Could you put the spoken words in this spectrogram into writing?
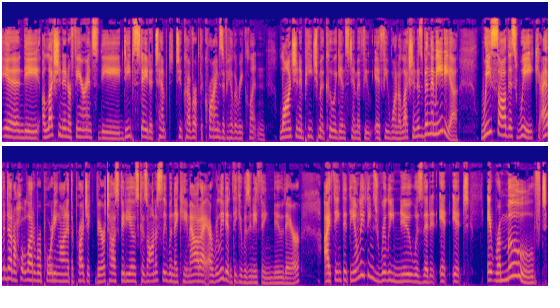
in the election interference, the deep state attempt to cover up the crimes of Hillary Clinton, launch an impeachment coup against him if he if he won election, has been the media. We saw this week. I haven't done a whole lot of reporting on it, the Project Veritas videos, because honestly, when they came out, I, I really didn't think it was anything new there. I think that the only things really new was that it it it it removed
